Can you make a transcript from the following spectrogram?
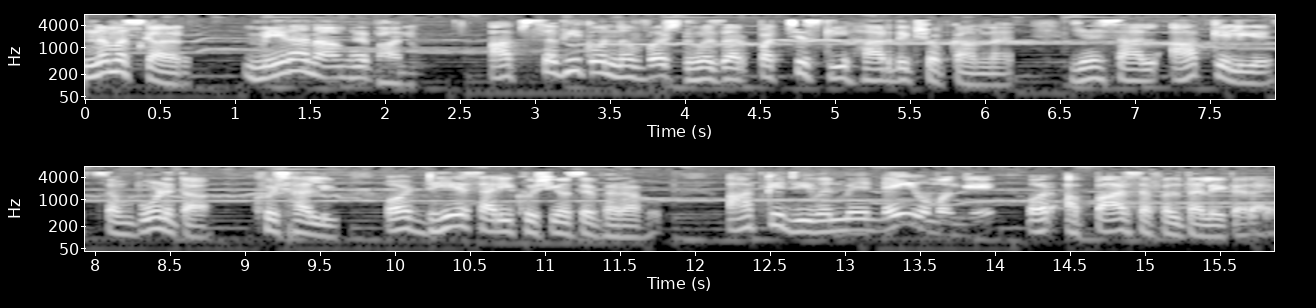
नमस्कार, मेरा नाम है भानु। आप सभी को नव वर्ष 2025 की हार्दिक शुभकामनाएँ। यह साल आपके लिए संपूर्णता खुशहाली। और ढेर सारी खुशियों से भरा हो। आपके जीवन में नई उमंगे और अपार सफलता लेकर आए।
